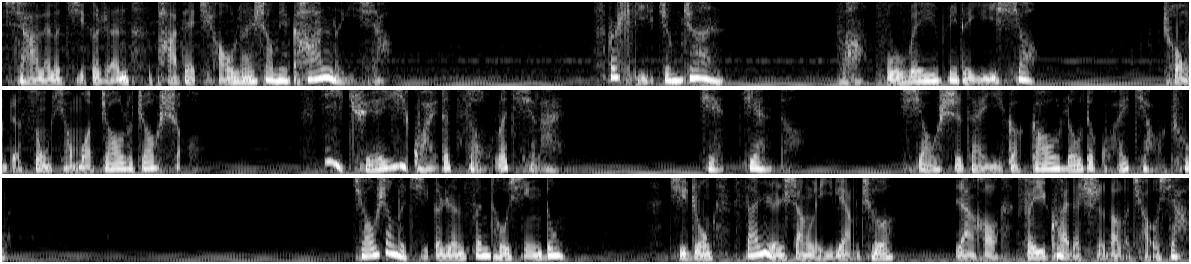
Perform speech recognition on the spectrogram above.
下来了几个人，趴在桥栏上面看了一下。而李正镇仿佛微微的一笑，冲着宋小沫招了招手，一瘸一拐的走了起来，渐渐的。消失在一个高楼的拐角处。桥上的几个人分头行动，其中三人上了一辆车，然后飞快的驶到了桥下，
